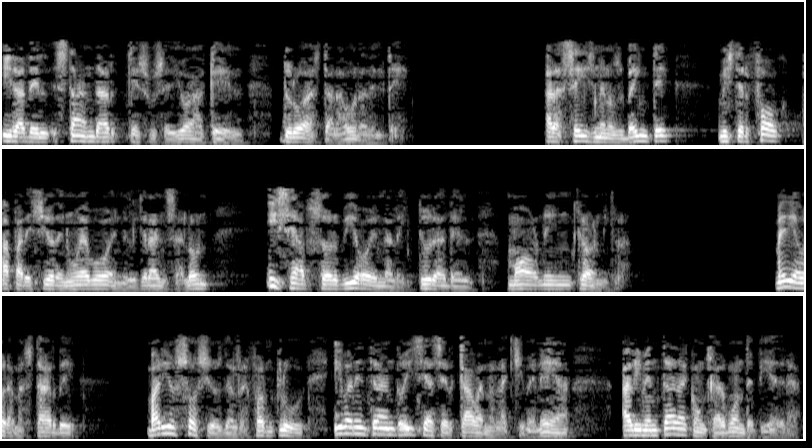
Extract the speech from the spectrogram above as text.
y la del Standard, que sucedió a aquel, duró hasta la hora del té. A las seis menos veinte, Mr. Fogg apareció de nuevo en el gran salón y se absorbió en la lectura del Morning Chronicle. Media hora más tarde, varios socios del Reform Club iban entrando y se acercaban a la chimenea, alimentada con carbón de piedra.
